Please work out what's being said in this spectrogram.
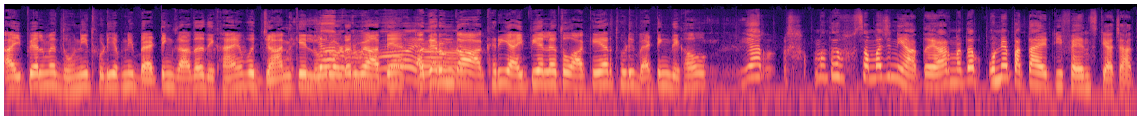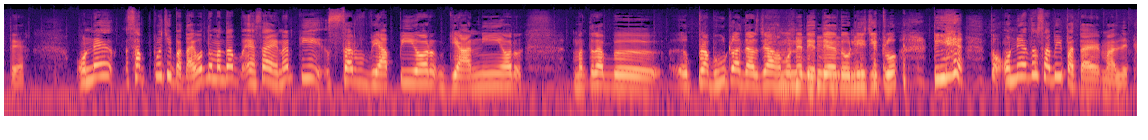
आईपीएल में धोनी थोड़ी अपनी बैटिंग ज़्यादा दिखाएँ वो जान के लोअर ऑर्डर पे आते हैं। हाँ अगर उनका आखिरी आईपीएल है तो आके यार थोड़ी बैटिंग दिखाओ। यार मतलब समझ नहीं आता यार मतलब उन्हें पता है कि फैंस क्या चाहते हैं। उन्हें सब कुछ ही पता है वो तो मतलब ऐसा है ना कि सर्वव्यापी और ज्ञानी और मतलब प्रभु का दर्जा हम उन्हें देते हैं धोनी जी को ठीक है? तो उन्हें तो सभी पता है, मालिक।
